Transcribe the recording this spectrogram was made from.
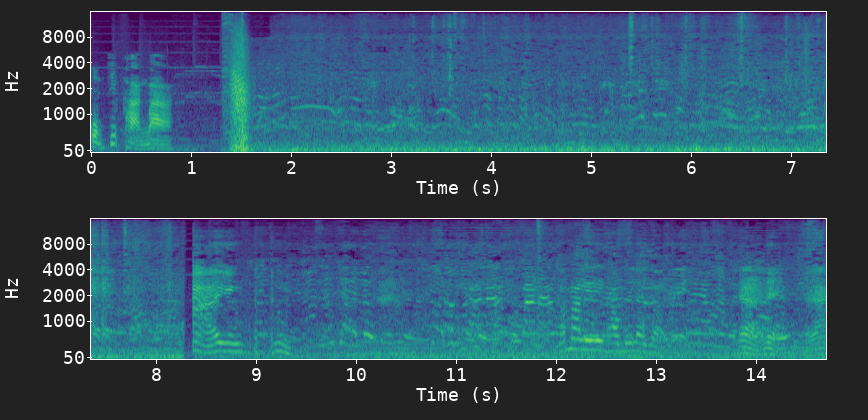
คมที่ผ่านมาหายังแล้วมาเลยทำอะไรจ้ะนี่ยเนี่ยนะ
